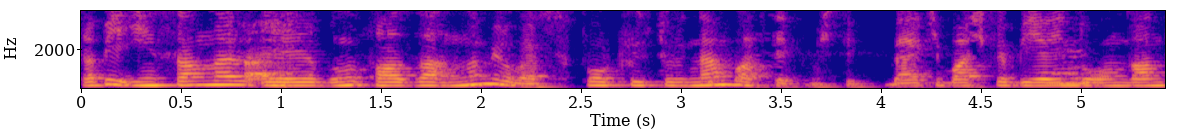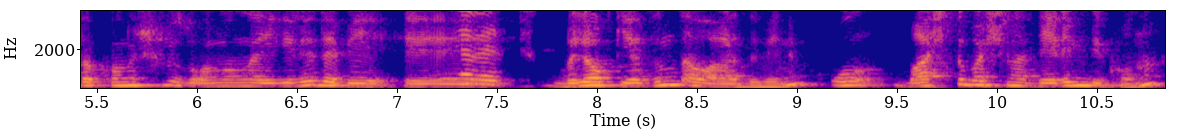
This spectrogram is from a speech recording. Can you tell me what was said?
Tabii insanlar e, bunu fazla anlamıyorlar. Spor kültüründen bahsetmiştik. Belki başka bir yayında ondan da konuşuruz. Onunla ilgili de bir e, Evet. blog yazım da vardı benim. O başlı başına derin bir konu.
